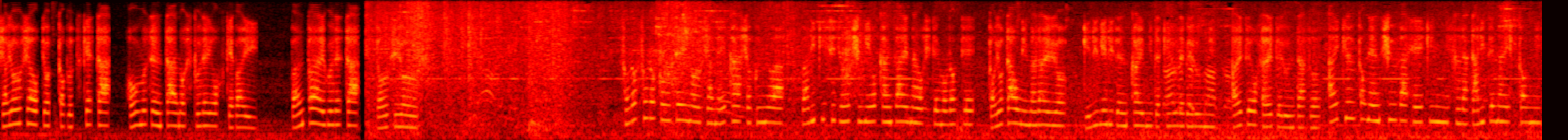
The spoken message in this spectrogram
車用車をちょっとぶつけた。ホームセンターのスプレーを吹けばいい。バンパーえぐれた。どうしよう。そろそろ高性能車メーカー諸君は、馬力至上主義を考え直してもろて。トヨタを見習えよ。ギリギリ全開にできるレベルに、相手を抑えてるんだぞ。IQ と年収が平均にすら足りてない人に、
